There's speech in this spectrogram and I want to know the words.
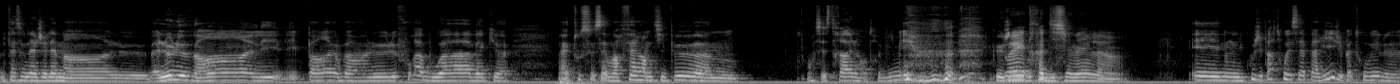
le façonnage à la main, le, bah, le levain, les, les pains, le, le four à bois, avec euh, tout ce savoir-faire un petit peu euh, ancestral, entre guillemets, que Ouais, traditionnel. Et donc du coup, j'ai pas retrouvé ça à Paris, j'ai pas trouvé le-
